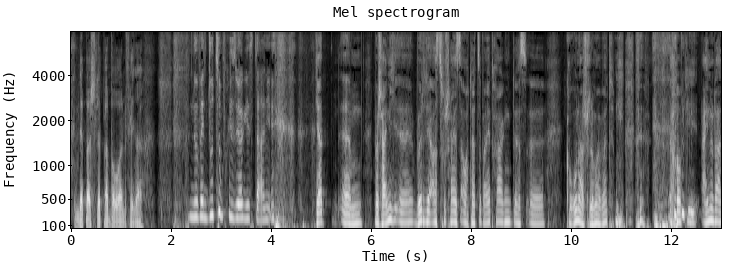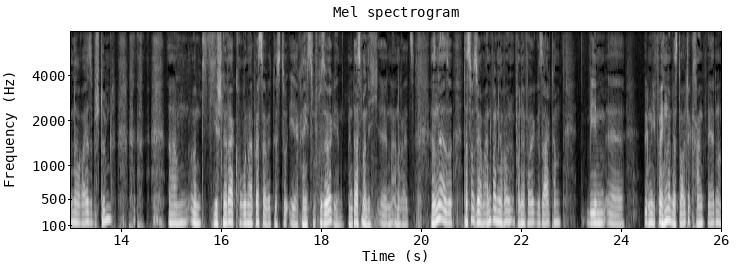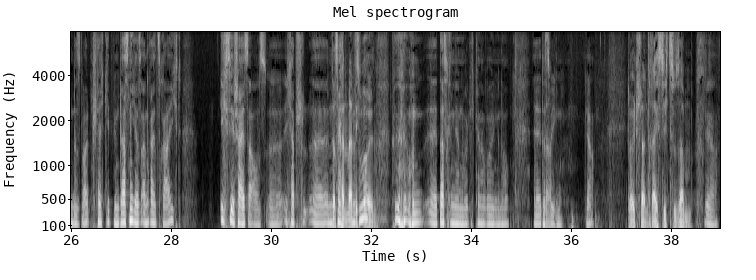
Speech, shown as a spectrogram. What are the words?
Nepper, Schlepper, Bauernfänger. Nur wenn du zum Friseur gehst, Daniel. Ja, ähm, wahrscheinlich äh, würde der Astro-Scheiß auch dazu beitragen, dass äh, Corona schlimmer wird. Auf die ein oder andere Weise bestimmt. ähm, und je schneller Corona besser wird, desto eher kann ich zum Friseur gehen, wenn das mal nicht äh, ein Anreiz. Also, ne, also das, was wir am Anfang der, von der Folge gesagt haben, wem äh, irgendwie verhindern, dass Leute krank werden und es Leuten schlecht geht, wem das nicht als Anreiz reicht, ich sehe scheiße aus. Äh, ich habe äh, Das kann man Frisur. nicht wollen. und äh, das kann ja nur wirklich keiner wollen, genau. Äh, deswegen, ja. ja. Deutschland reißt sich zusammen. Ja.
